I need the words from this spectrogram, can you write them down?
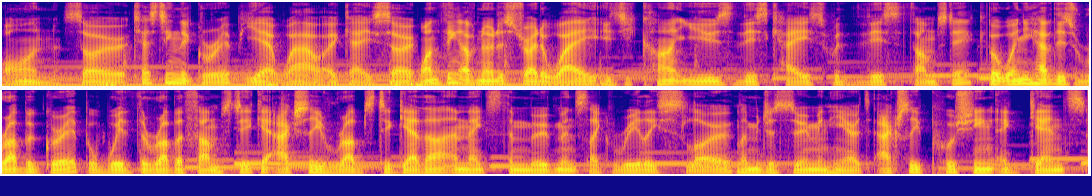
on. So testing the grip, yeah, wow. Okay, so one thing I've noticed straight away is you can't use this case with this thumbstick, but when you have this rubber grip with the rubber thumbstick, it actually rubs together and makes the movements like really slow. Let me just zoom in here. It's actually pushing against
